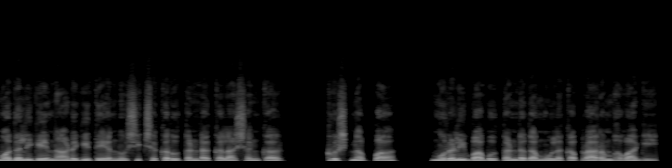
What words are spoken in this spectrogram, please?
ಮೊದಲಿಗೆ ನಾಡಗೀತೆಯನ್ನು ಶಿಕ್ಷಕರು ತಂಡ ಕಲಾಶಂಕರ್, ಕೃಷ್ಣಪ್ಪ, ಮುರಳಿಬಾಬು ತಂಡದ ಮೂಲಕ ಪ್ರಾರಂಭವಾಗಿ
